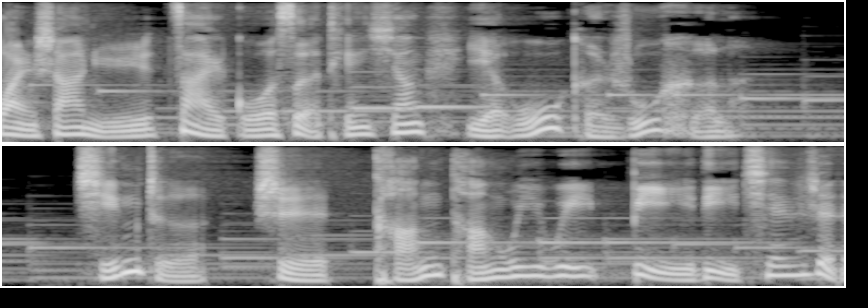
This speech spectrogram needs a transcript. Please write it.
浣纱女再国色天香也无可如何了。情者是堂堂巍巍，壁立千仞；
